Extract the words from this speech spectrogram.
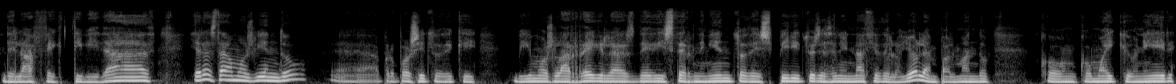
de la afectividad y ahora estábamos viendo, eh, a propósito de que vimos las reglas de discernimiento de espíritus de San Ignacio de Loyola, empalmando con cómo hay que unir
